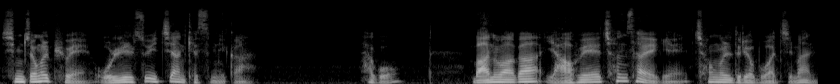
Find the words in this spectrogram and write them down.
심정을 표해 올릴 수 있지 않겠습니까? 하고 마누아가 야훼의 천사에게 청을 드려 보았지만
